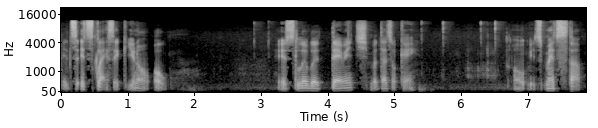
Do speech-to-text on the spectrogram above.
it's it's classic you know. Oh it's a little bit damaged but that's okay. Oh it's messed up.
